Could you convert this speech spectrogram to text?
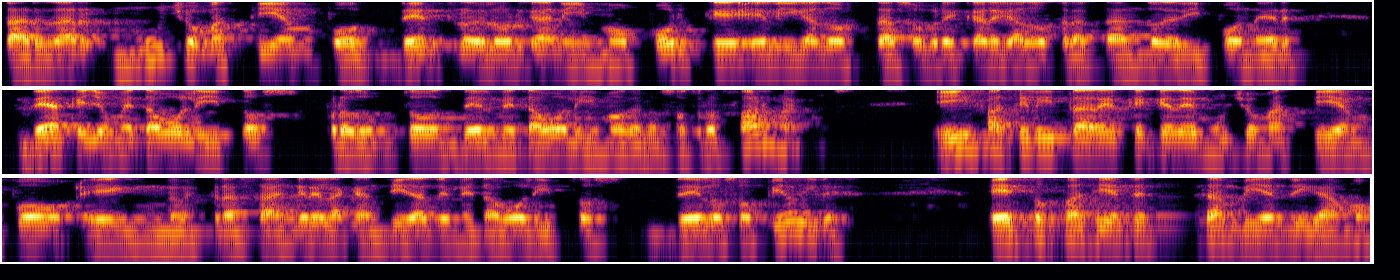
tardar mucho más tiempo dentro del organismo porque el hígado está sobrecargado tratando de disponer de aquellos metabolitos producto del metabolismo de los otros fármacos y facilitar el que quede mucho más tiempo en nuestra sangre la cantidad de metabolitos de los opioides. Estos pacientes también, digamos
